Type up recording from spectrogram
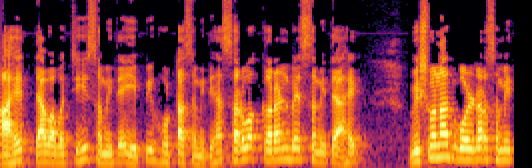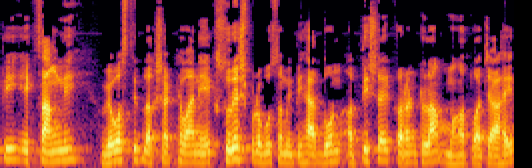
आहेत त्याबाबतची ही समिती आहे ए पी होटा समिती. ह्या सर्व करंट बेस समित्या आहेत. विश्वनाथ गोल्डार समिती एक चांगली व्यवस्थित लक्षात ठेवा आणि एक सुरेश प्रभू समिती ह्या दोन अतिशय करंटला महत्त्वाच्या आहेत.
